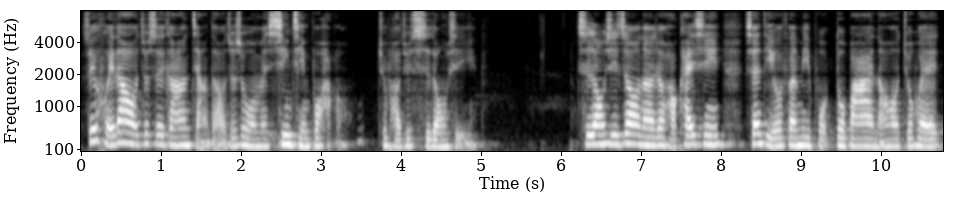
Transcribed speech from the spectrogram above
所以回到就是刚刚讲到，就是我们心情不好，就跑去吃东西。吃东西之后呢，就好开心，身体会分泌多多巴胺，然后就会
